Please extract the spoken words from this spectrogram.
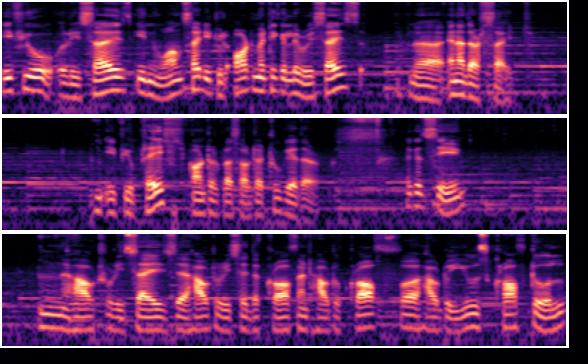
if you resize in one side it will automatically resize uh, another side. If you press ctrl plus alt together. You can see Mm, how to resize uh, how to resize the crop and how to crop uh, how to use crop tool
